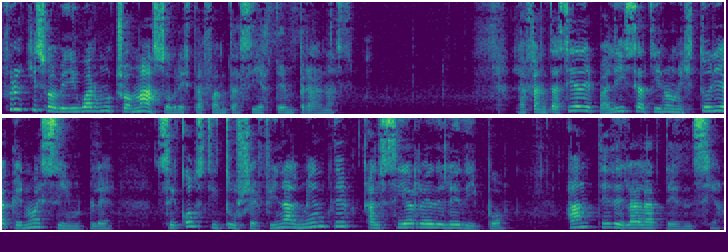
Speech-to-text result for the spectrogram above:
Freud quiso averiguar mucho más sobre estas fantasías tempranas. La fantasía de paliza tiene una historia que no es simple, se constituye finalmente al cierre del Edipo, antes de la latencia.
